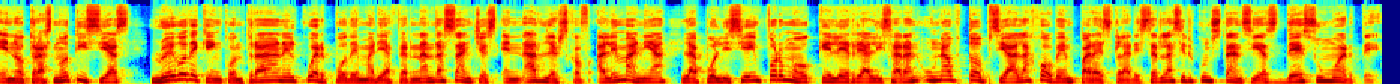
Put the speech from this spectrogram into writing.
En otras noticias, luego de que encontraran el cuerpo de María Fernanda Sánchez en Adlershof, Alemania, la policía informó que le realizarán una autopsia a la joven para esclarecer las circunstancias de su muerte.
